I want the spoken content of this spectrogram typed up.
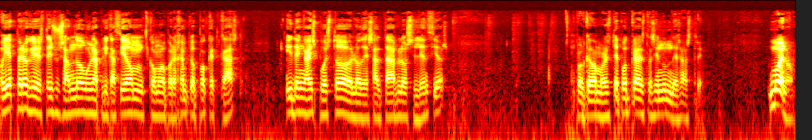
Hoy espero que estéis usando una aplicación como por ejemplo Pocket Cast y tengáis puesto lo de saltar los silencios. Porque vamos, este podcast está siendo un desastre. Bueno,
